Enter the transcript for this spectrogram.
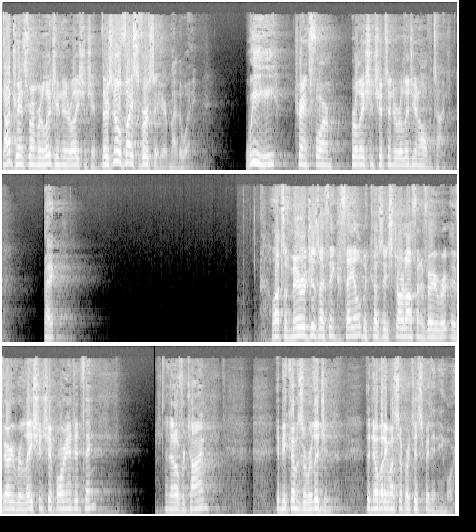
God transformed religion into relationship. There's no vice versa here, by the way. We transform relationships into religion all the time, right? Lots of marriages, I think, fail because they start off in a very, a very relationship oriented thing. And then over time, it becomes a religion that nobody wants to participate in anymore.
